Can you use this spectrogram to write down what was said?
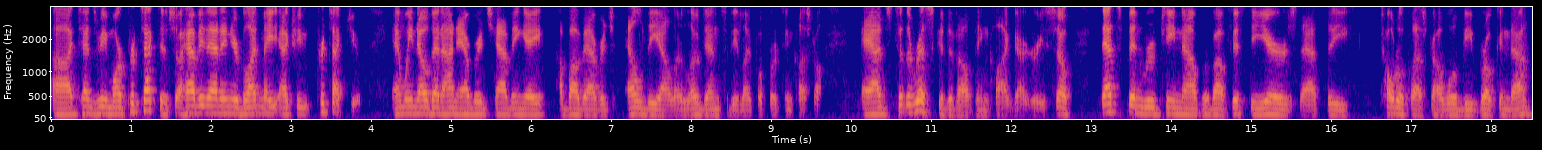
Uh, tends to be more protective. So having that in your blood may actually protect you. And we know that on average, having a above average LDL or low density lipoprotein cholesterol adds to the risk of developing clogged arteries. So that's been routine now for about 50 years that the total cholesterol will be broken down.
